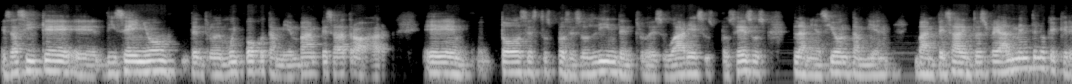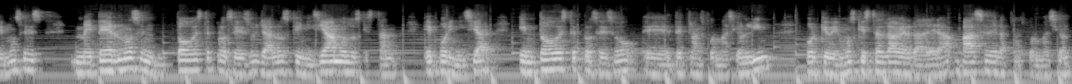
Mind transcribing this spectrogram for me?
Es así que el diseño dentro de muy poco también va a empezar a trabajar eh, todos estos procesos Lean dentro de su área y sus procesos, planeación también va a empezar. Entonces, realmente lo que queremos es meternos en todo este proceso, ya los que iniciamos, los que están eh, por iniciar, en todo este proceso eh, de transformación Lean, porque vemos que esta es la verdadera base de la transformación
